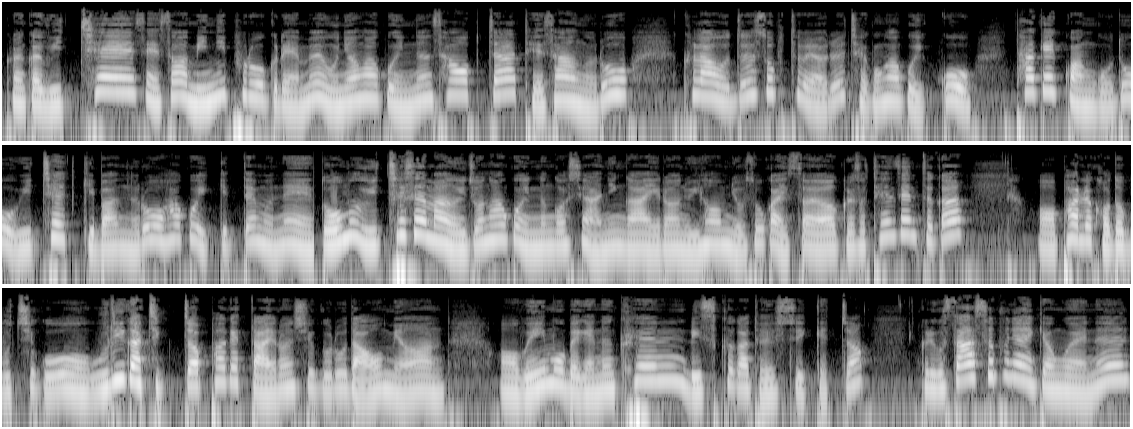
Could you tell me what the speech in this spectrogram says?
그러니까 위챗에서 미니 프로그램을 운영하고 있는 사업자 대상으로 클라우드 소프트웨어를 제공하고 있고 타겟 광고도 위챗 기반으로 하고 있기 때문에 너무 위챗에만 의존하고 있는 것이 아닌가 이런 위험 요소가 있어요. 그래서 Tencent가 어, 팔을 걷어붙이고 우리가 직접 하겠다 이런 식으로 나오면 어, 웨이몹에게는 큰 리스크가 될 수 있겠죠. 그리고 SaaS 분야의 경우에는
